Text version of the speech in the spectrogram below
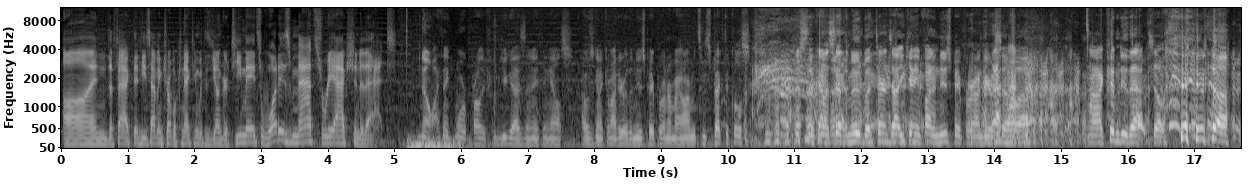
on the fact that he's having trouble connecting with his younger teammates. What is Matt's reaction to that? No, I think more probably from you guys than anything else. I was going to come out here with a newspaper under my arm and some spectacles just to kind of set the mood, but it turns out you can't even find a newspaper around here, so uh, I couldn't do that. So uh,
